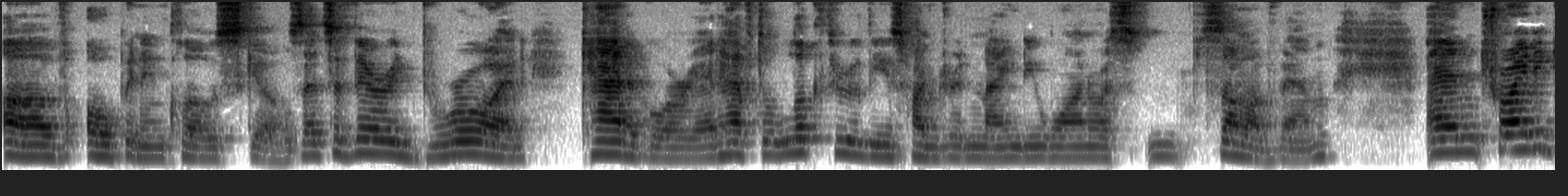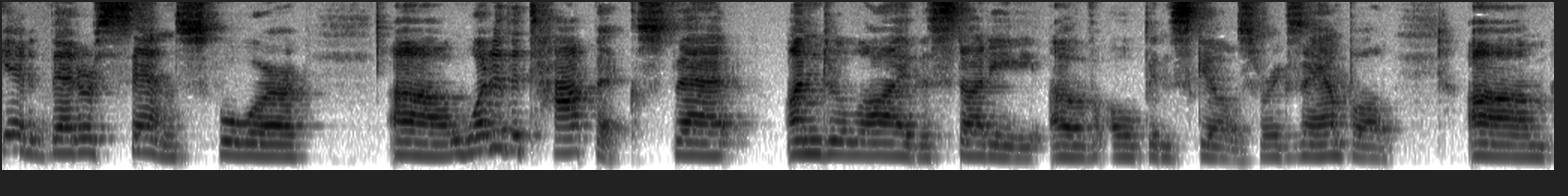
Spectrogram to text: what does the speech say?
of open and closed skills. That's a very broad category. I'd have to look through these 191 or some of them and try to get a better sense for uh, what are the topics that underlie the study of open skills. For example, um,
